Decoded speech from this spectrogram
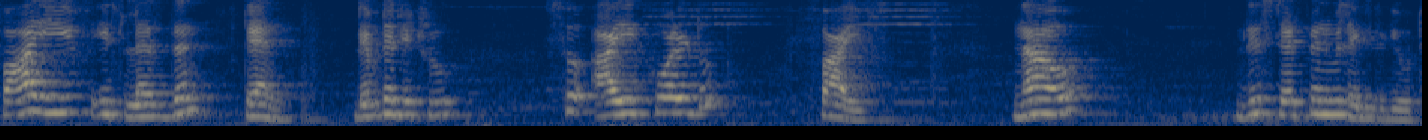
5 is less than 10 definitely true. So i equal to 5 now this statement will execute.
